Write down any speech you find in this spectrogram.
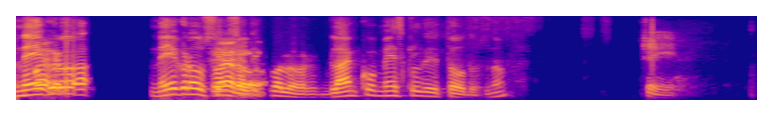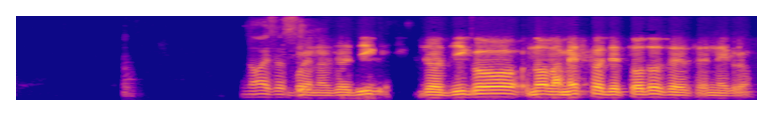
negro, negro ausencia de color, blanco mezcla de todos, ¿no? Sí. No es así. Bueno, yo digo, yo digo, no, la mezcla de todos es el negro.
